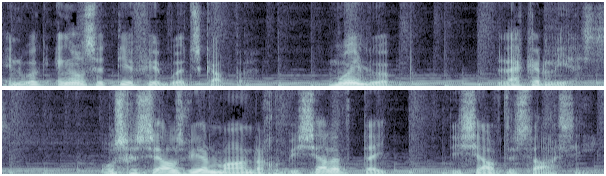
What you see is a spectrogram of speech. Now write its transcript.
en ook Engelse TV-boodskappe. Mooi loop, lekker lees. Ons gesels weer maandag op dieselfde tyd, dieselfde stasie.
